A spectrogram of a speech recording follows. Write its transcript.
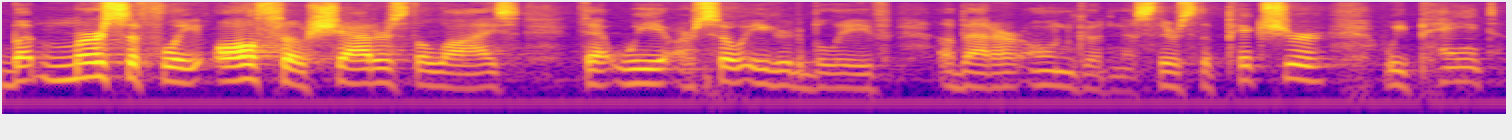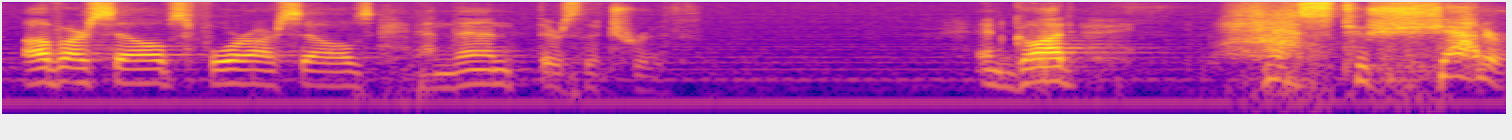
but mercifully also shatters the lies that we are so eager to believe about our own goodness. There's the picture we paint of ourselves, for ourselves, and then there's the truth. And God has to shatter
